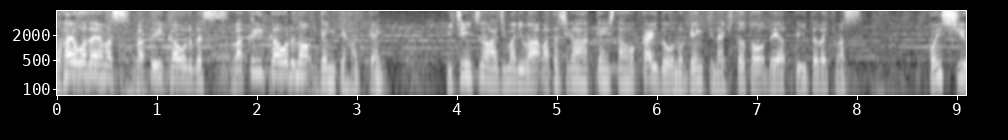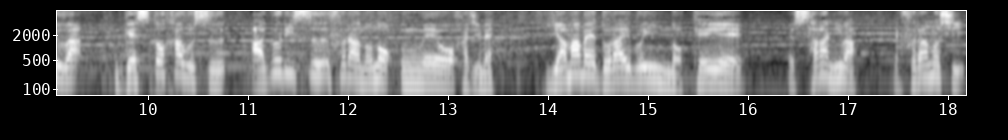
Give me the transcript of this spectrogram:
おはようございます。和井薫です。和井薫の元気発見。一日の始まりは私が発見した北海道の元気な人と出会っていただきます。今週はゲストハウスアグリスフラノの運営をはじめ山辺ドライブインの経営さらには富良野市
